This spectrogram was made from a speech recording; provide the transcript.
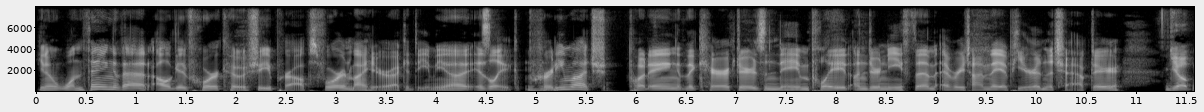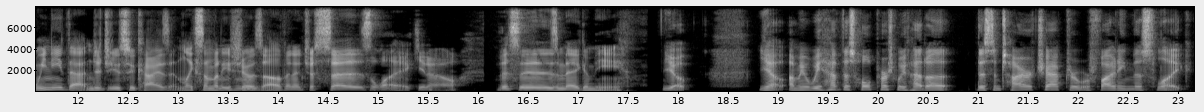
You know, one thing that I'll give Horikoshi props for in My Hero Academia is like mm-hmm. pretty much putting the character's nameplate underneath them every time they appear in the chapter. Yep. We need that in Jujutsu Kaisen. Like somebody mm-hmm. shows up and it just says like, you know, this is Megumi. Yep. Yeah, I mean we have this whole person we've had a this entire chapter we're fighting this like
